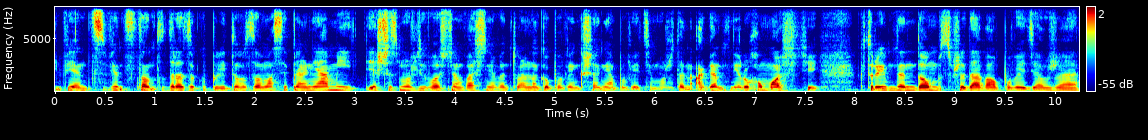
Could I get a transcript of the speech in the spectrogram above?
Więc, więc stąd od razu kupili dom z dwoma sypialniami, jeszcze z możliwością właśnie ewentualnego powiększenia, bo wiecie, może ten agent nieruchomości, który im ten dom sprzedawał, powiedział, że,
